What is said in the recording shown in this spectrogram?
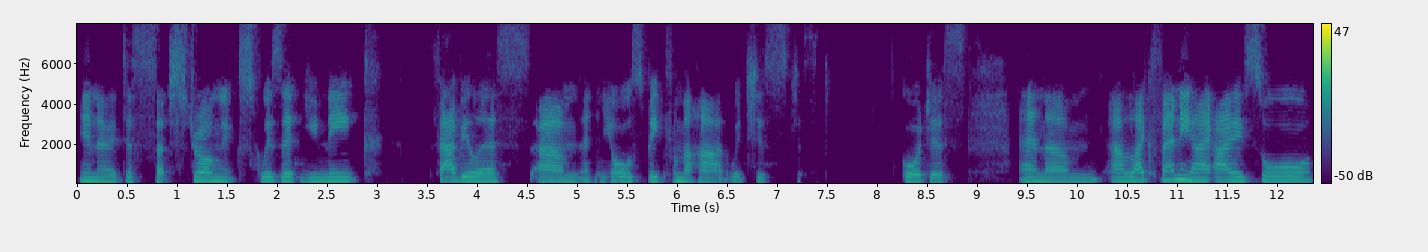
you know just such strong, exquisite, unique, fabulous, um, and you all speak from the heart, which is just gorgeous. And um, uh, like Fanny, I, I saw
